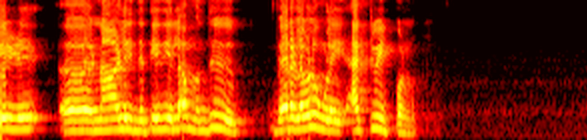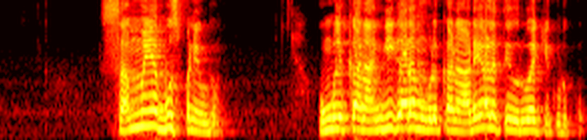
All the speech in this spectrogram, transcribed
ஏழு நாலு இந்த தேதியெல்லாம் வந்து வேற லெவல் உங்களை ஆக்டிவேட் பண்ணும். செம்மையாக பூஸ்ட் பண்ணி விடும். உங்களுக்கான அங்கீகாரம் உங்களுக்கான அடையாளத்தை உருவாக்கி கொடுக்கும்.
